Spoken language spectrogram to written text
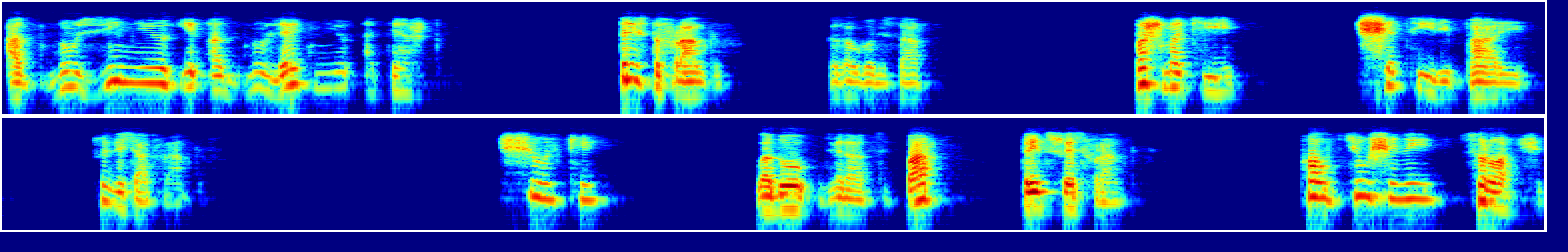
одну зимнюю и одну летнюю одежду. Триста франков, сказал Годисар. Башмаки, четыре пари, шестьдесят франков. Чульки. Кладу двенадцать пар, тридцать шесть франков. полтющиный срочек.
